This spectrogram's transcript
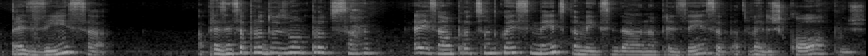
a presença a presença produz uma produção. É isso, é uma produção de conhecimento também que se dá na presença, através dos corpos,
